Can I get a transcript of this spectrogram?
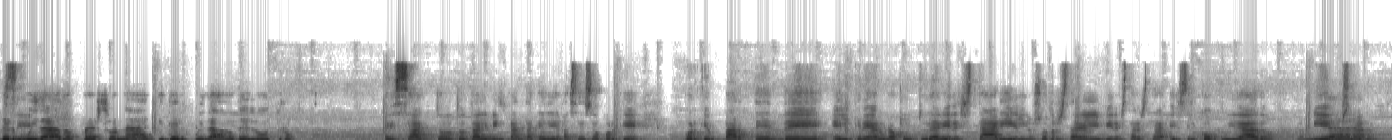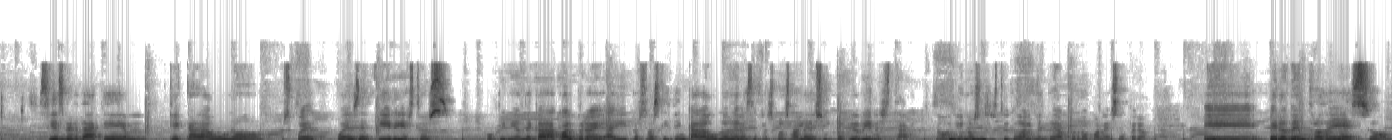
del cuidado personal y del cuidado del otro. Exacto, total, y me encanta que digas eso porque porque parte de el crear una cultura de bienestar y el nosotros estar en el bienestar está, es el co-cuidado también. O sea, sí es verdad que, cada uno, pues puedes decir, y esto es opinión de cada cual, pero hay, personas que dicen cada uno debe ser responsable de su propio bienestar. ¿no? Yo no sé si estoy totalmente de acuerdo con eso, pero, eh, pero dentro de eso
